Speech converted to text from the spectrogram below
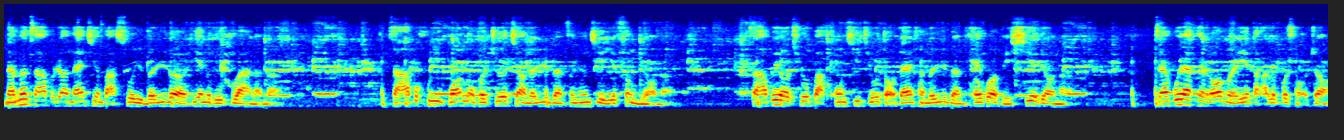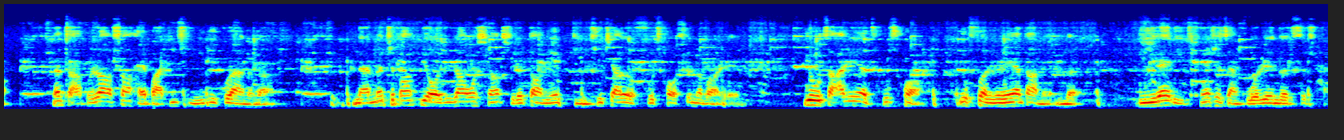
咱们咋不让南京把所有的日料店都给关了呢？咋不回广东和浙江的日本风情街也封掉呢？咋不要求把红旗九导弹上的日本开关给卸掉呢？咱国家跟老美也打了不少仗，那咋不让上海把迪士尼给关了呢？咱们这帮标就让我想起了当年抵制家乐福超市那帮人，又砸人家橱窗，又封人家大门的，里外里全是咱国人的资产。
